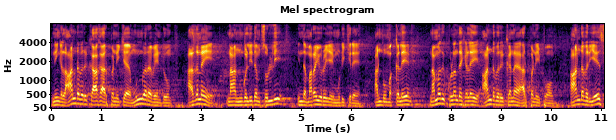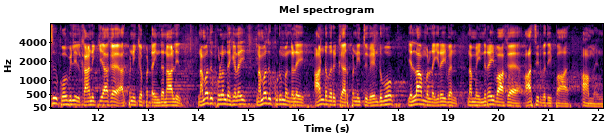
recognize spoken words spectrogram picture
நீங்கள் ஆண்டவருக்காக அர்ப்பணிக்க முன்வர வேண்டும். அதனை நான் உங்களிடம் சொல்லி இந்த மறையுரையை முடிக்கிறேன். அன்பு மக்களே நமது குழந்தைகளை ஆண்டவருக்கென அர்ப்பணிப்போம். ஆண்டவர் இயேசு கோவிலில் காணிக்கையாக அர்ப்பணிக்கப்பட்ட இந்த நாளில் நமது குழந்தைகளை நமது குடும்பங்களை ஆண்டவருக்கு அர்ப்பணித்து வேண்டுவோம். எல்லாம் வல்ல இறைவன் நம்மை நிறைவாக ஆசிர்வதிப்பார். ஆமென்.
